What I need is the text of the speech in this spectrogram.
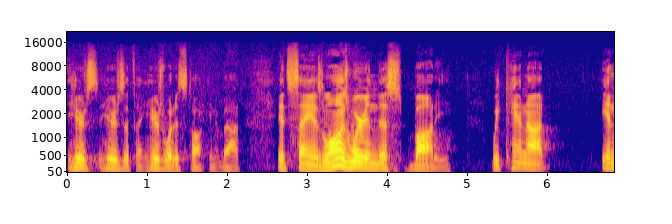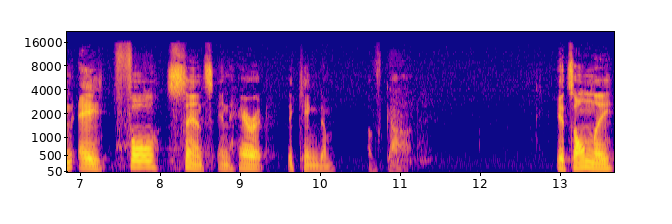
here's, here's the thing. Here's what it's talking about. It's saying as long as we're in this body, we cannot, in a full sense, inherit the kingdom of God. It's only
